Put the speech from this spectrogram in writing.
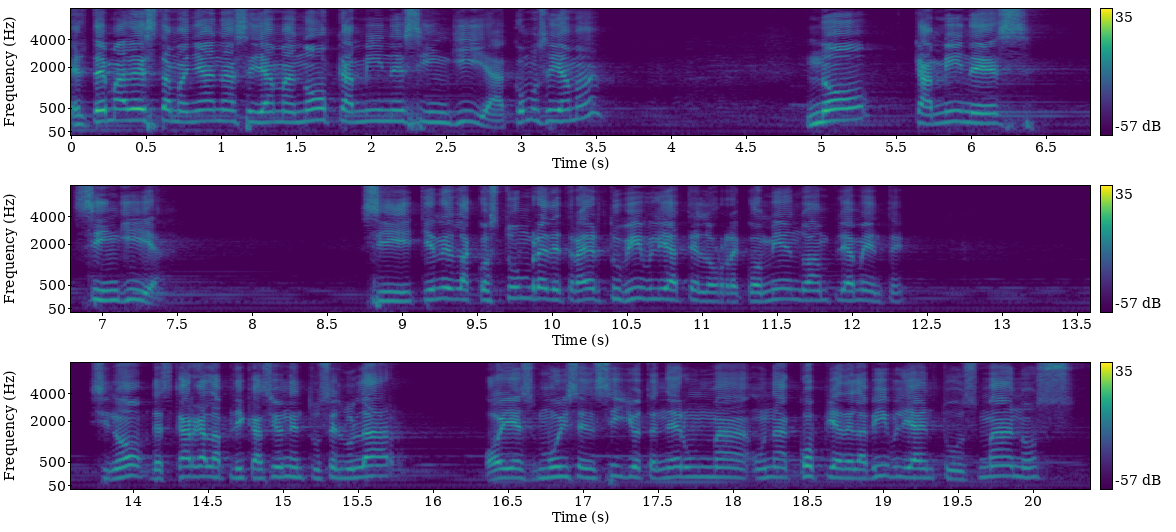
El tema de esta mañana se llama No camines sin guía. ¿Cómo se llama? No camines sin guía. Si tienes la costumbre de traer tu Biblia, te lo recomiendo ampliamente. Si no, descarga la aplicación en tu celular. Hoy es muy sencillo tener una, una, copia de la Biblia en tus manos.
